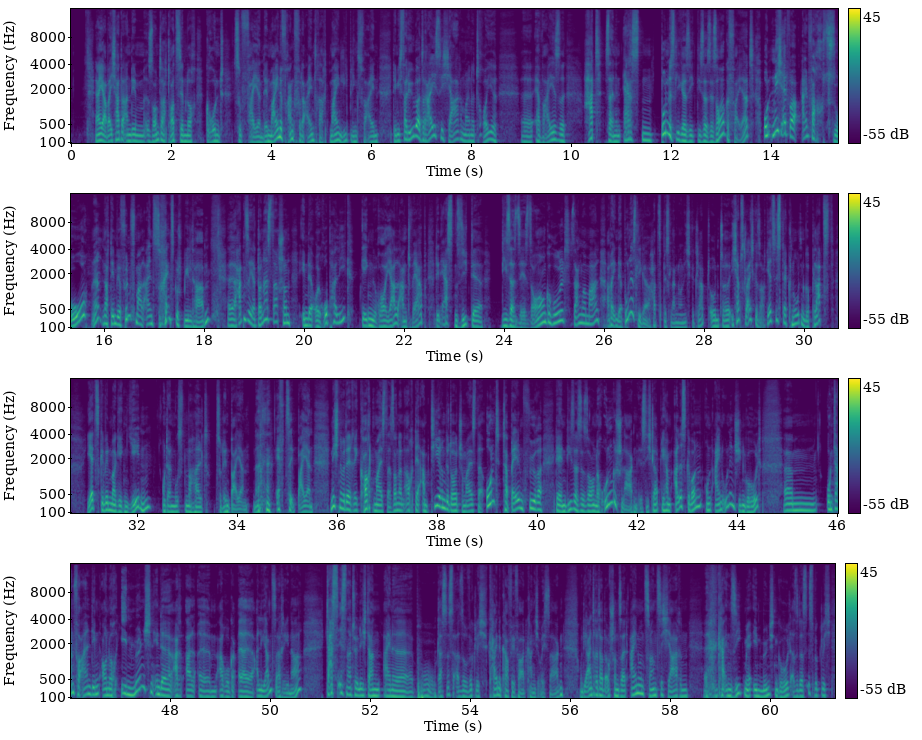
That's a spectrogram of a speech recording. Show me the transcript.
Naja, aber ich hatte an dem Sonntag trotzdem noch Grund zu feiern, denn meine Frankfurter Eintracht, mein Lieblingsverein, dem ich seit über 30 Jahren meine Treue äh, erweise, hat seinen ersten Bundesligasieg dieser Saison gefeiert und nicht etwa einfach so, ne? nachdem wir fünfmal 1 zu 1 gespielt haben, äh, hatten sie ja Donnerstag schon in der Europa League gegen Royal Antwerp den ersten Sieg der dieser Saison geholt, sagen wir mal. Aber in der Bundesliga hat es bislang noch nicht geklappt. Und äh, ich habe es gleich gesagt, jetzt ist der Knoten geplatzt. Jetzt gewinnen wir gegen jeden. Und dann mussten wir halt zu den Bayern. Ne? FC Bayern. Nicht nur der Rekordmeister, sondern auch der amtierende deutsche Meister und Tabellenführer, der in dieser Saison noch ungeschlagen ist. Ich glaube, die haben alles gewonnen und ein Unentschieden geholt. Ähm, und dann vor allen Dingen auch noch in München in der Ar Ar ähm, äh, Allianz Arena. Das ist natürlich dann eine, puh, das ist also wirklich keine Kaffeefahrt, kann ich euch sagen. Und die Eintracht hat auch schon seit 21 Jahren äh, keinen Sieg mehr in München geholt. Also das ist wirklich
